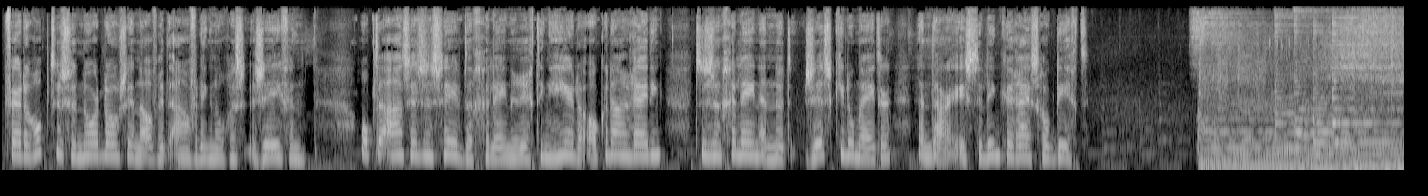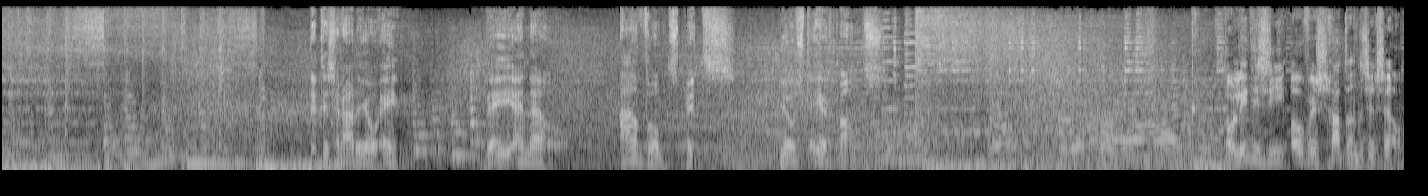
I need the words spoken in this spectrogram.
Verderop tussen Noordloos en de afrit Aveling nog eens 7. Op de A76 Geleen richting Heerlen ook een aanrijding. Tussen Geleen en Nut 6 kilometer. En daar is de linker rijstrook dicht. Dit is Radio 1. WNL. Avondspits. Joost Eerdmans. Politici overschatten zichzelf.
